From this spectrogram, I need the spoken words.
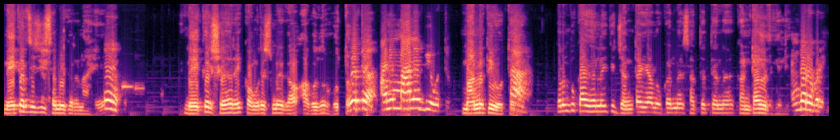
मेहकरचं जे समीकरण आहे हं, मेहकर शहर हे काँग्रेसमय गाव अगोदर होतं. होतं. आणि मानत बी होत. मानती होतं. परंतु काय झालंय की जनता या लोकांना सातत्यानं कंटाळत गेली. बरोबर आहे.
